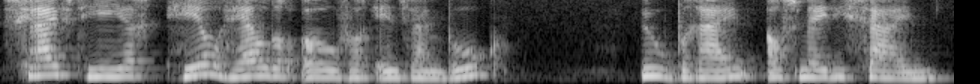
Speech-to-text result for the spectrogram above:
schrijft hier heel helder over in zijn boek uw brein als medicijn.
